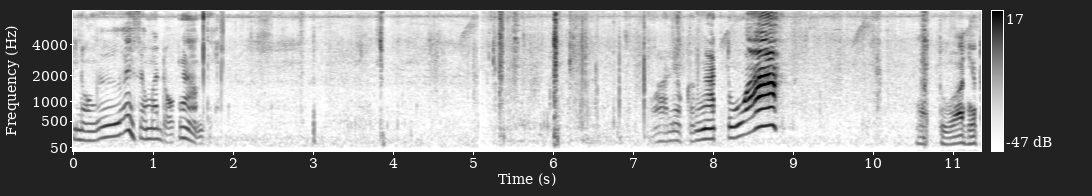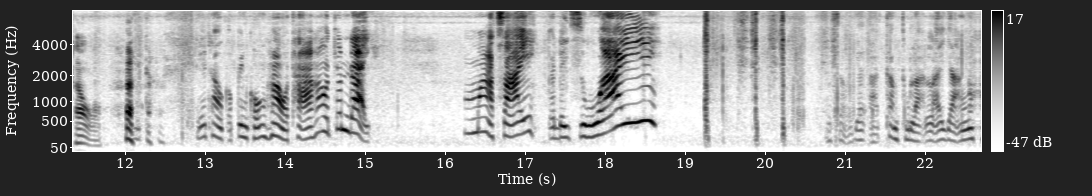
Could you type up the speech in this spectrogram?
พี่น้องเอ้ยสมาดอกงามแต่ว่าแล้วก็งัดตัวงัด ตัวเฮ็ดเท่าเฮ็ดเฮาก็เป็นของเฮาถาเฮาจนได้มาใสก็ได้สวยเสาวยายอาจทำธุระหลายอย่างเนาะ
